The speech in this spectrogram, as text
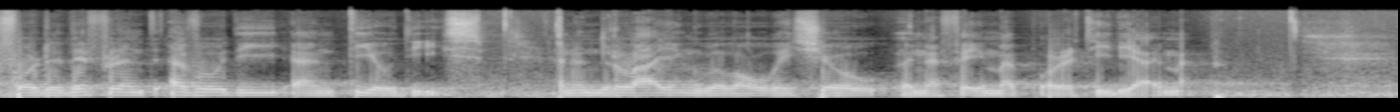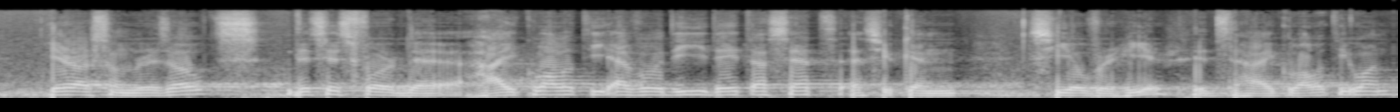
for the different FOD and TODs. And underlying we'll always show an FA map or a TDI map. Here are some results. This is for the high quality FOD data set, as you can see over here. It's the high quality one.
